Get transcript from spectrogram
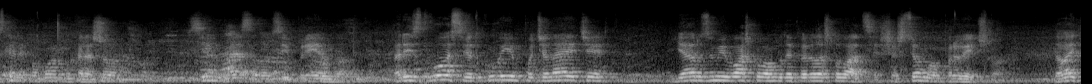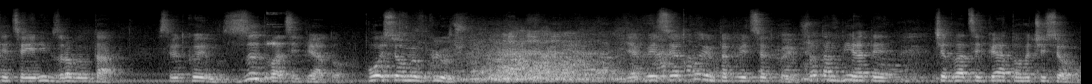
Христини, по-моєму, хорошо. Всім весело, всім приємно. Різдво святкуємо, починаючи. Я розумію, важко вам буде перелаштуватися, ще ж цьому привично. Давайте цей рік зробимо так. Святкуємо з 25 по 7 включно. Як відсвяткуємо, так відсвяткуємо. Що там бігати чи 25-го, чи 7-го.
